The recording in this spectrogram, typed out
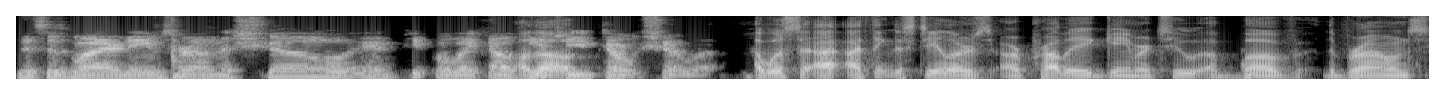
This is why our names are on the show, and people like LTG Although- don't show up. I will say I, I think the Steelers are probably a game or two above the Browns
